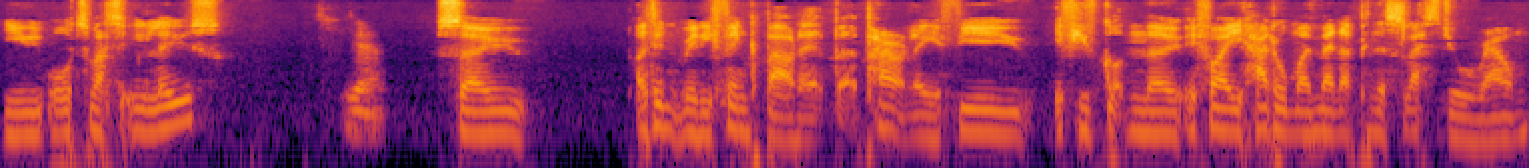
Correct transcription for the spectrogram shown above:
you automatically lose. Yeah. So I didn't really think about it, but apparently if you if you've got no if I had all my men up in the celestial realm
